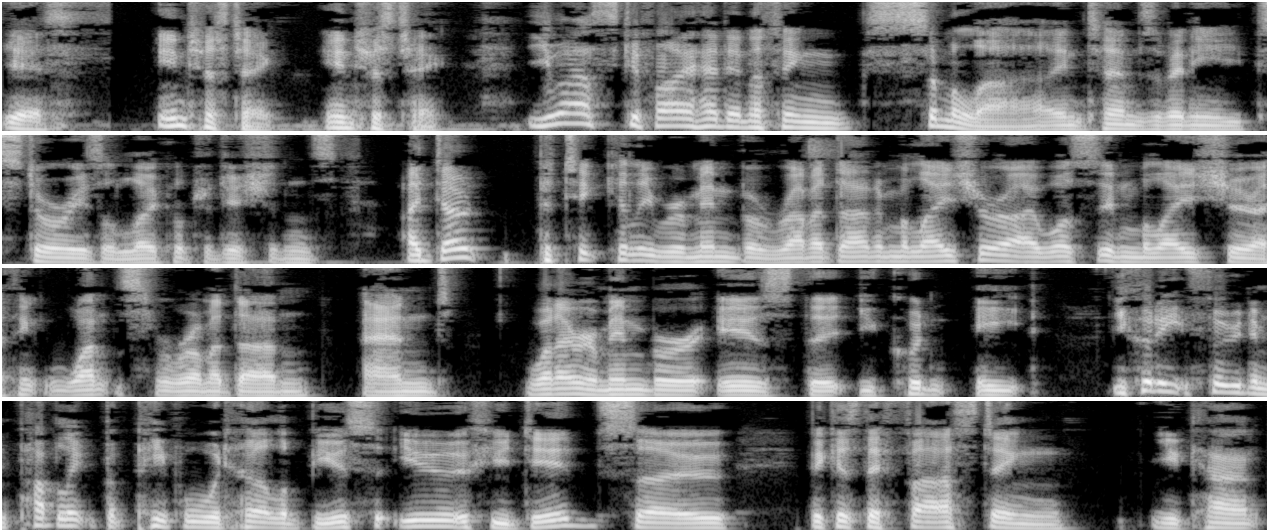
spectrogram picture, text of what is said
Yes. Interesting. Interesting. You asked if I had anything similar in terms of any stories or local traditions. I don't particularly remember Ramadan in Malaysia. I was in Malaysia, I think, once for Ramadan, and what I remember is that you couldn't eat you could eat food in public, but people would hurl abuse at you if you did. So, because they're fasting, you can't,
